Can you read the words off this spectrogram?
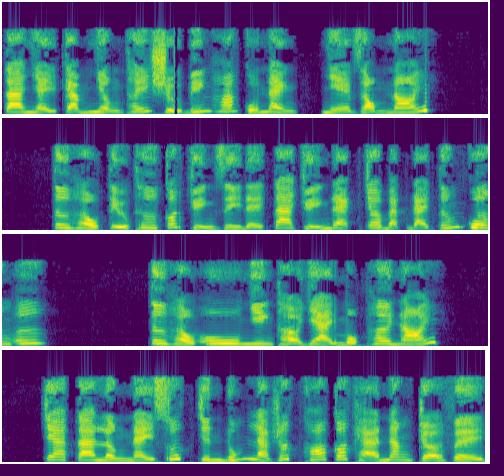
ta nhạy cảm nhận thấy sự biến hóa của nàng, nhẹ giọng nói. Tư hầu tiểu thư có chuyện gì để ta chuyển đạt cho bạch đại tướng quân ư? Tư hầu u nhiên thở dài một hơi nói. Cha ta lần này xuất chinh đúng là rất khó có khả năng trở về.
